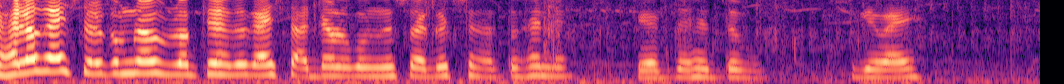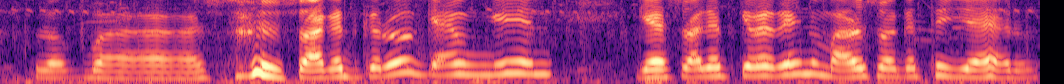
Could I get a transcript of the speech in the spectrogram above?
hello guys, welcome to blog channel. તો ગાઈસ આજે લોકોનું સ્વાગત છે તો હે ને ઘેર તો હે તો શું કહેવાય બ્લોગ સ્વાગત કરો. કેમ કે ઘેર સ્વાગત કરવા રહે ને મારું સ્વાગત થઈ જાય હારું.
